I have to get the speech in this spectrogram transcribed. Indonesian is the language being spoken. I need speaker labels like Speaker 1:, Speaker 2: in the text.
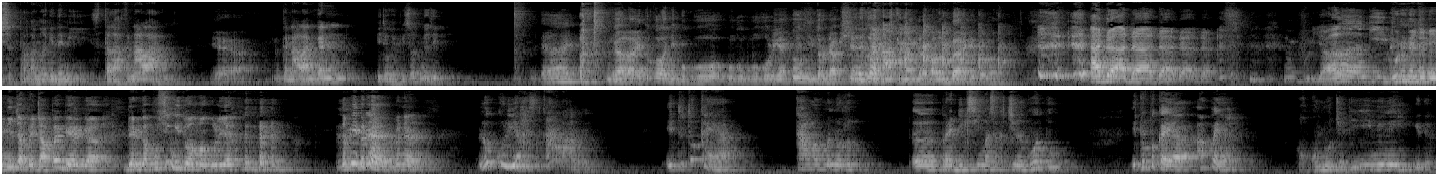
Speaker 1: episode pertama kita nih setelah kenalan.
Speaker 2: Ya.
Speaker 1: Kenalan kan hitung episode nggak sih?
Speaker 2: Ya, enggak lah. Itu kalau di buku buku-buku kuliah tuh introduction tuh yang cuma berapa lembar gitu loh.
Speaker 1: ada ada ada ada ada. Kuliah lagi, gue bikin ini capek-capek biar nggak biar nggak pusing gitu sama kuliah. Tapi benar benar. Lu kuliah sekarang itu tuh kayak kalau menurut eh, prediksi masa kecil gue tuh itu tuh kayak apa ya? Oh, gue mau jadi ini nih gitu.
